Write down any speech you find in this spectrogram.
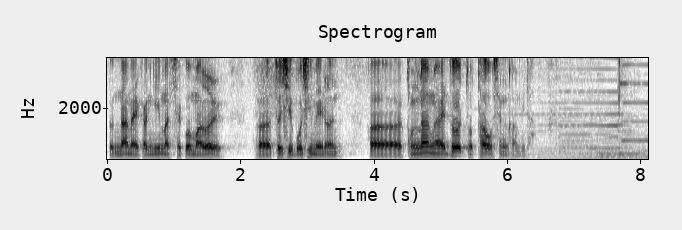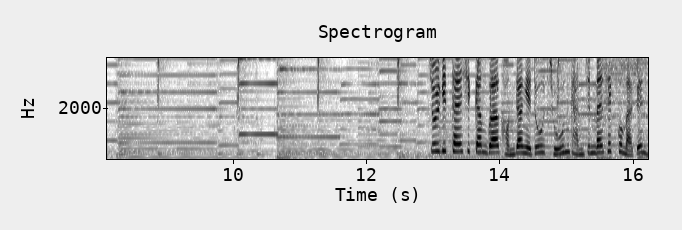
남해 강진맛 새꼬막을 어, 드셔보시면은 어, 건강에도 좋다고 생각합니다. 쫄깃한 식감과 건강에도 좋은 강진만 새꼬막은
